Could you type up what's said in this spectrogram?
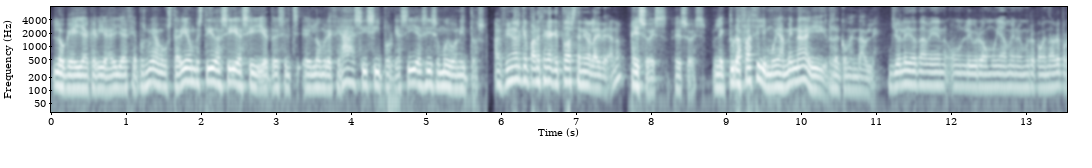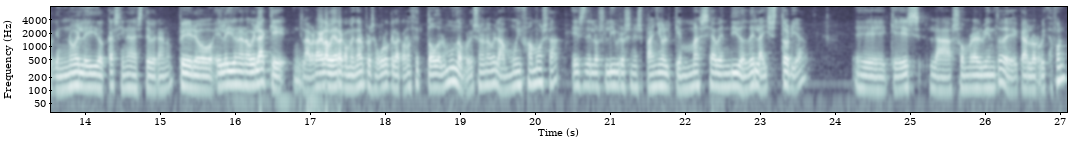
lo que ella quería. Ella decía, pues mira, me gustaría un vestido así, así. Y entonces el, hombre decía, ah, sí, sí, porque así, así son muy bonitos. Al final que parece que tú has tenido la idea, ¿no? Eso es, eso es. Lectura fácil y muy amena y recomendable. Yo he leído también un libro muy ameno y muy recomendable porque no he leído casi nada este verano, pero he leído una novela que la verdad que la voy a recomendar, pero seguro que la conoce todo el mundo porque es una novela muy famosa, es de los libros en español que más se ha vendido de la historia, eh, que es La sombra del viento de Carlos Ruiz Zafón.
